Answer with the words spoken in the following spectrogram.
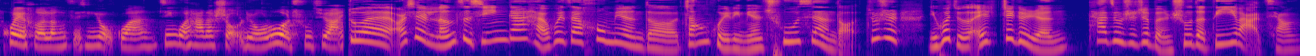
会和冷子兴有关，经过他的手流落出去啊？对，而且冷子兴应该还会在后面的章回里面出现的，就是你会觉得，哎，这个人他就是这本书的第一把枪，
